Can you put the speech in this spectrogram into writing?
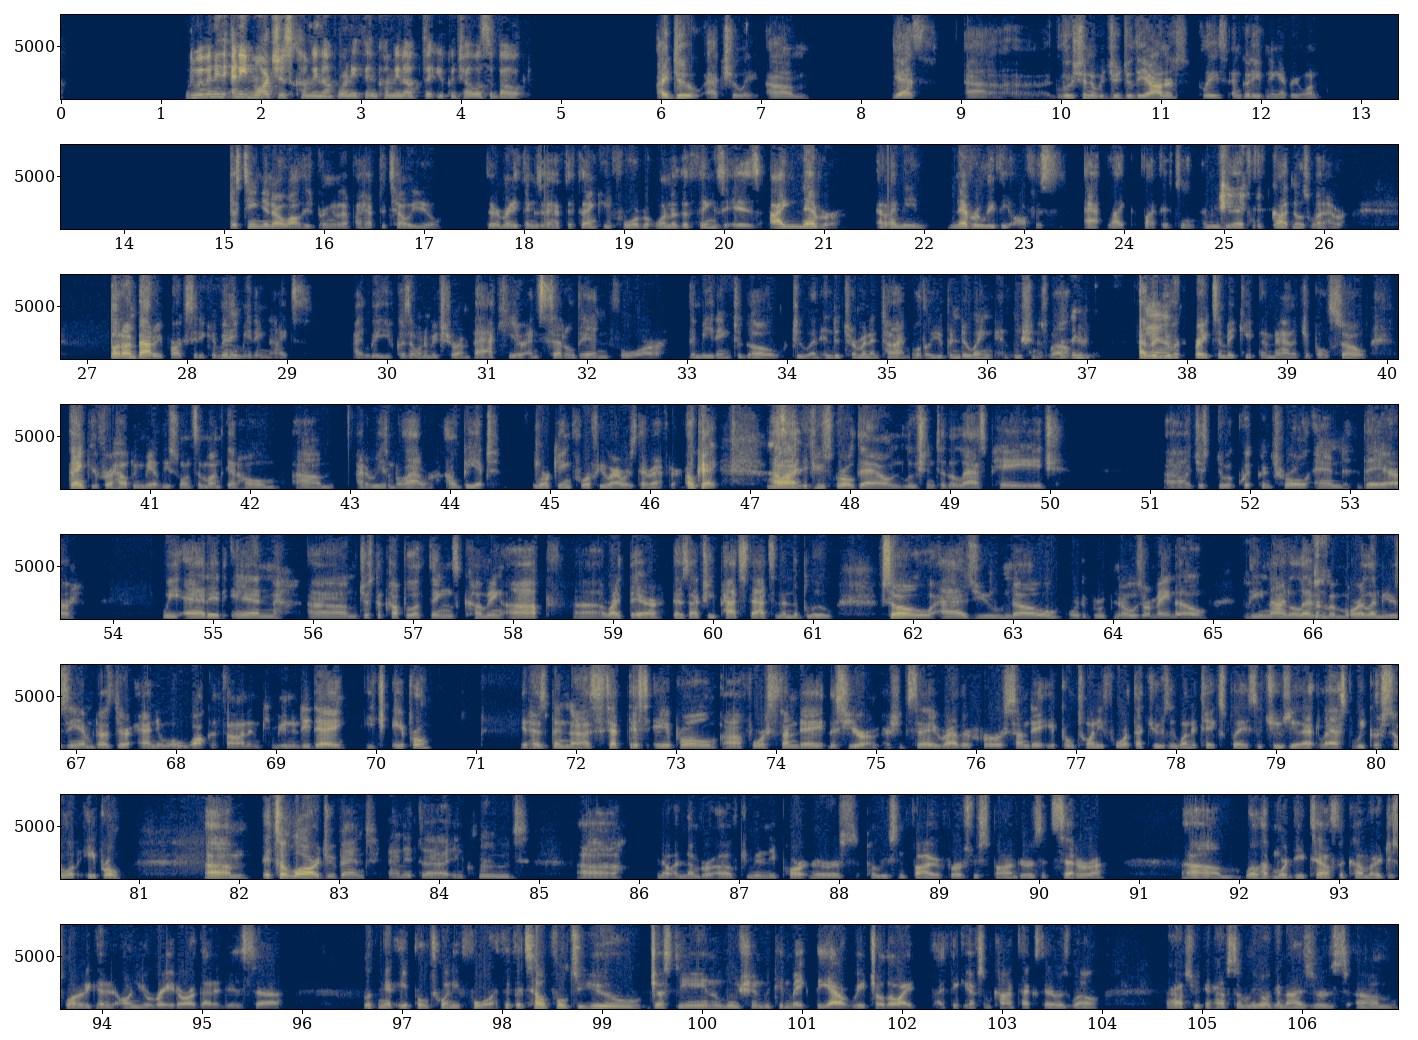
do we have any, any marches coming up or anything coming up that you could tell us about? I do, actually. Um, yes. Uh, Lucian, would you do the honors, please? And good evening, everyone. Justine, you know, while he's bringing it up, I have to tell you, there are many things I have to thank you for, but one of the things is I never, and I mean never leave the office at like 5:15. I'm usually there till God knows whatever. But on Battery Park City Committee meeting nights, I leave because I want to make sure I'm back here and settled in for the meeting to go to an indeterminate time, although you've been doing, and Lucian as well, I've been- have been yeah. doing great to make, keep them manageable. So thank you for helping me at least once a month get home um, at a reasonable hour, albeit working for a few hours thereafter. Okay, uh, if you scroll down, Lucian, to the last page, uh, just do a quick control end there. We added in um, just a couple of things coming up uh, right there. There's actually Pat stats and then the blue. So as you know, or the group knows or may know, the 9/11 Memorial and Museum does their annual walkathon and community day each April. It has been uh, set this April uh, for Sunday, this year, I should say, rather for Sunday, April 24th. That's usually when it takes place. It's usually that last week or so of April. Um, it's a large event and it uh, includes, uh, you know, a number of community partners, police and fire, first responders, etc. Um, we'll have more details to come, but I just wanted to get it on your radar that it is uh, looking at April 24th. If it's helpful to you, Justine and Lucian, we can make the outreach, although I, I think you have some context there as well. Perhaps we can have some of the organizers um,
